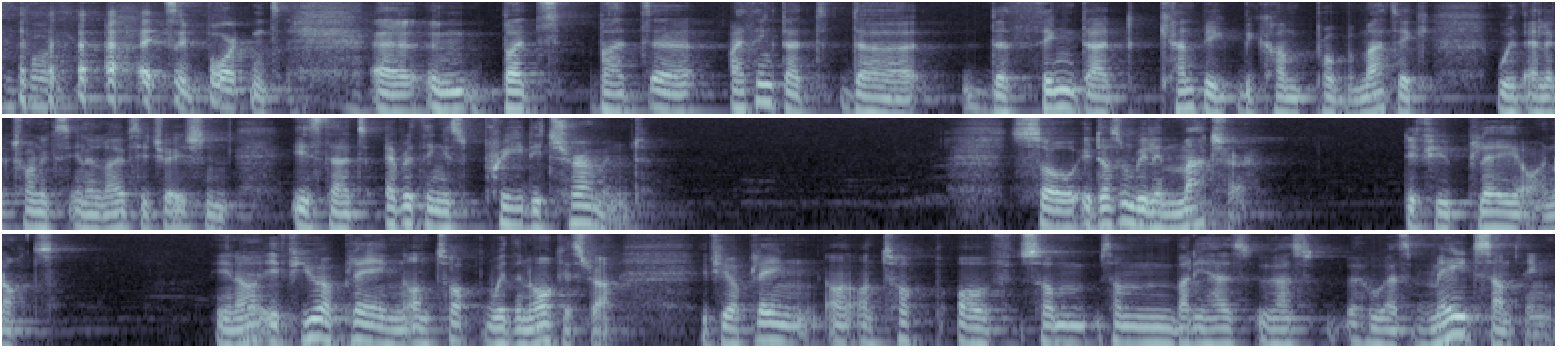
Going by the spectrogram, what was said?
Important. it's important, uh, um, but but uh, I think that the the thing that can be, become problematic with electronics in a live situation is that everything is predetermined. So it doesn't really matter if you play or not. You know, yeah. if you are playing on top with an orchestra, if you are playing on, on top of some somebody has who has who has made something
